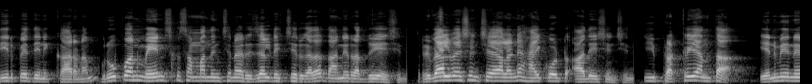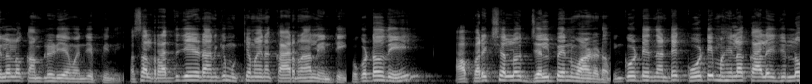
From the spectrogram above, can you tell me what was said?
తీర్పే దీనికి కారణం. గ్రూప్ వన్ మెయిన్స్కు సంబంధించిన రిజల్ట్ ఇచ్చారు కదా దాన్ని రద్దు చేసింది. రివాల్యుయేషన్ చేయాలని హైకోర్టు ఆదేశించింది. ఈ ప్రక్రియ అంతా ఎనిమిది నెలల్లో కంప్లీట్ చేయమని చెప్పింది. అసలు రద్దు చేయడానికి ముఖ్యమైన కారణాలు ఏంటి? ఒకటోది ఆ పరీక్షల్లో జెల్ పెన్ వాడడం. ఇంకోటి ఏంటంటే కోటి మహిళా కాలేజీల్లో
